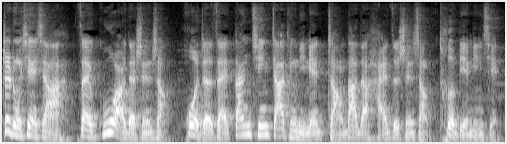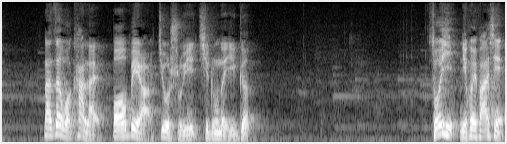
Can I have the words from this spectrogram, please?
这种现象啊，在孤儿的身上，或者在单亲家庭里面长大的孩子身上特别明显。那在我看来，包贝尔就属于其中的一个。所以你会发现，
